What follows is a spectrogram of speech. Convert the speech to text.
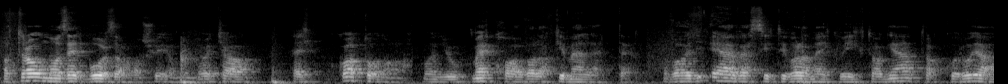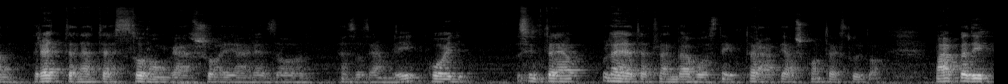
A trauma az egy borzalmas élmény, hogyha egy katona mondjuk meghal valaki mellette, vagy elveszíti valamelyik végtagját, akkor olyan rettenetes szorongással jár ez, a, ez az emlék, hogy szinte lehetetlen behozni terápiás kontextusban. Márpedig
